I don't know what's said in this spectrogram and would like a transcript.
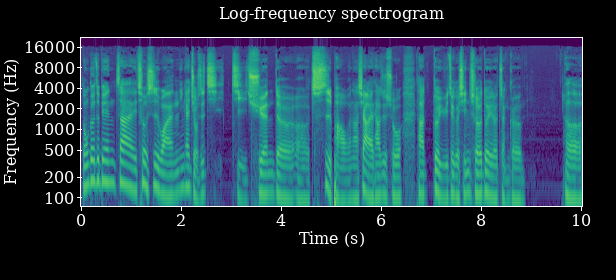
龙哥这边在测试完应该九十几几圈的呃试跑，那下来他是说，他对于这个新车队的整个呃。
